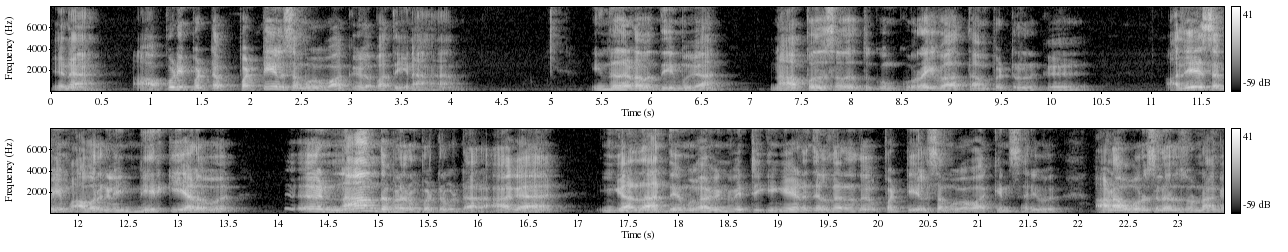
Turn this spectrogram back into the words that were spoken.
ஏன்னா அப்படிப்பட்ட பட்டியல் சமூக வாக்குகளை பார்த்தீங்கன்னா இந்த தடவை திமுக நாற்பது சதவீதத்துக்கும் குறைவாக தான் பெற்றிருக்கு. அதே சமயம் அவர்களை நெருக்கிய அளவு நாம் தமிழரும் பெற்றுவிட்டார். ஆக இங்கே அதான் திமுகவின் வெற்றிக்கு இங்கே இடைஞ்சல் தர்றது பட்டியல் சமூக வாக்கின் சரிவு. ஆனால் ஒரு சிலர் சொன்னாங்க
